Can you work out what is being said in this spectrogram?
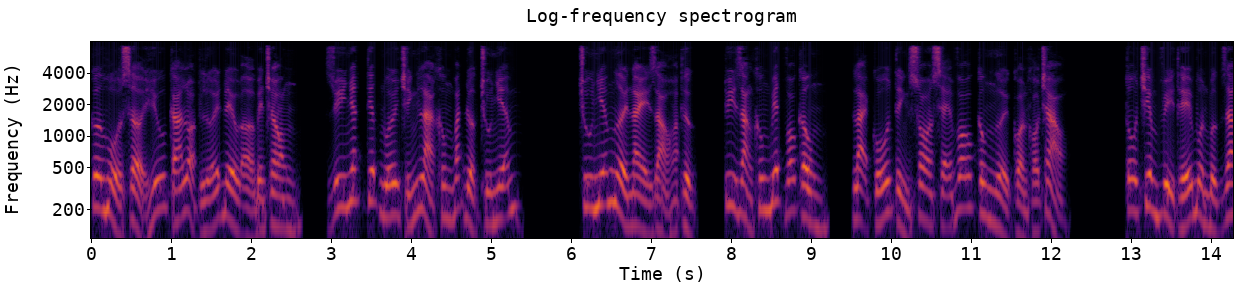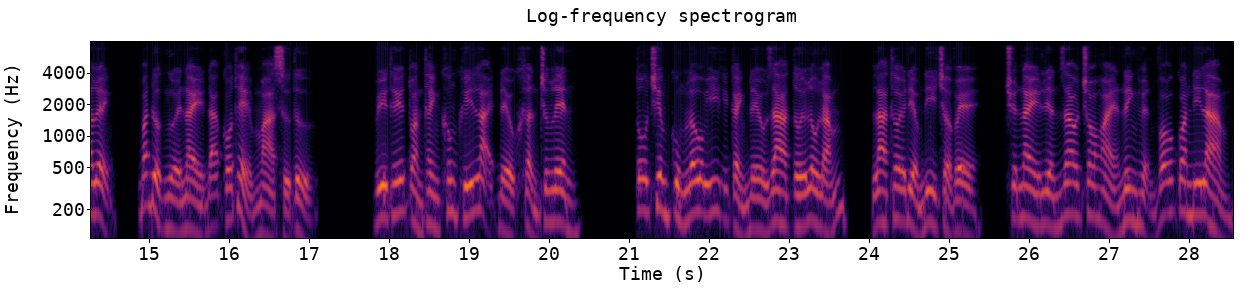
cơ hồ sở hữu cá lọt lưới đều ở bên trong, duy nhất tiếc nuối chính là không bắt được Chu Nhiễm. Chu Nhiễm người này giảo hoạt thực, tuy rằng không biết võ công, lại cố tình so sẽ võ công người còn khó chảo. Tô Chiêm vì thế buồn bực ra lệnh, bắt được người này đã có thể mà xử tử. Vì thế toàn thành không khí lại đều khẩn trương lên. Tô Chiêm cùng lâu ý cảnh đều ra tới lâu lắm, là thời điểm đi trở về, chuyện này liền giao cho Hoài Ninh huyện võ quan đi làm,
